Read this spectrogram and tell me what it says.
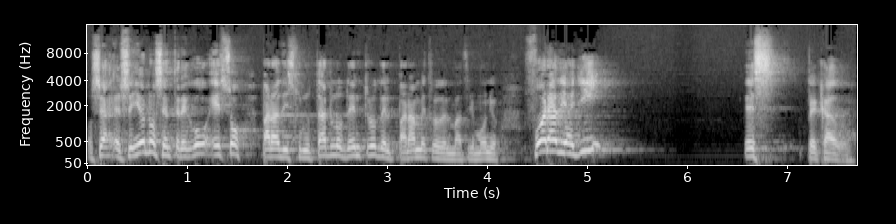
O sea, el Señor nos entregó eso para disfrutarlo dentro del parámetro del matrimonio. Fuera de allí es pecado.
